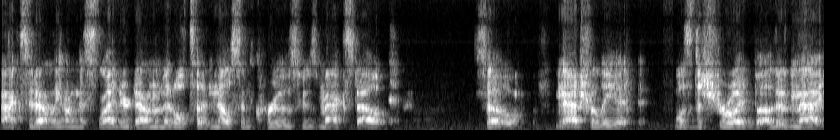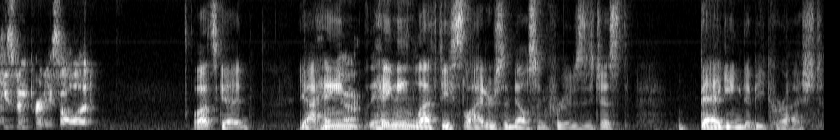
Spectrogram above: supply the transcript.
accidentally hung a slider down the middle to Nelson Cruz, who's maxed out. So naturally, it was destroyed. But other than that, he's been pretty solid. Well, that's good. Yeah, hanging hanging lefty sliders to Nelson Cruz is just begging to be crushed.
